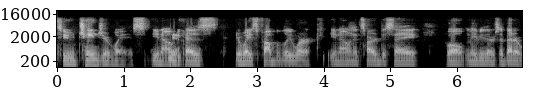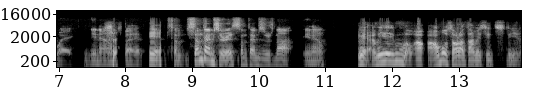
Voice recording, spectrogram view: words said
to change your ways, you know, Yeah. because your ways probably work, you know, and it's hard to say, well, maybe there's a better way, you know, but Yeah. some sometimes there is, sometimes there's not, you know. Yeah, I mean, almost all the time it's it's you know,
